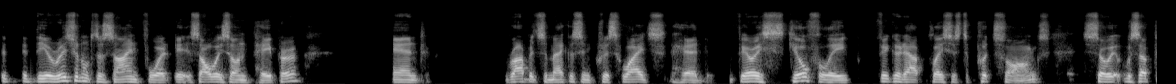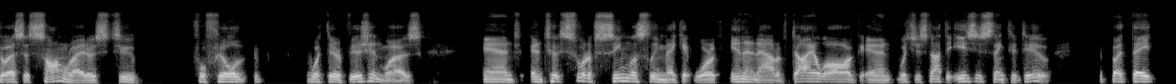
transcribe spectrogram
it, the original design for it is always on paper. And Robert Zemeckis and Chris Weitz had very skillfully figured out places to put songs. So it was up to us as songwriters to fulfill what their vision was and and to sort of seamlessly make it work in and out of dialogue and which is not the easiest thing to do but they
